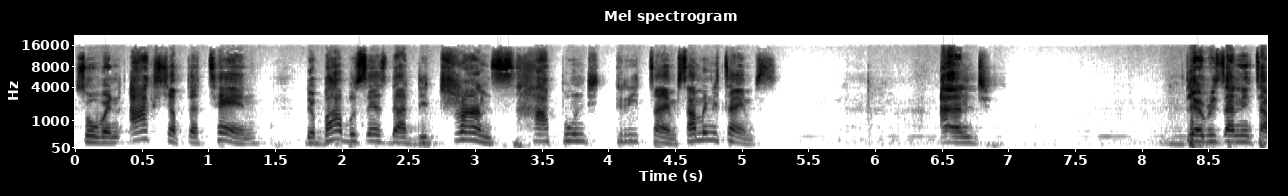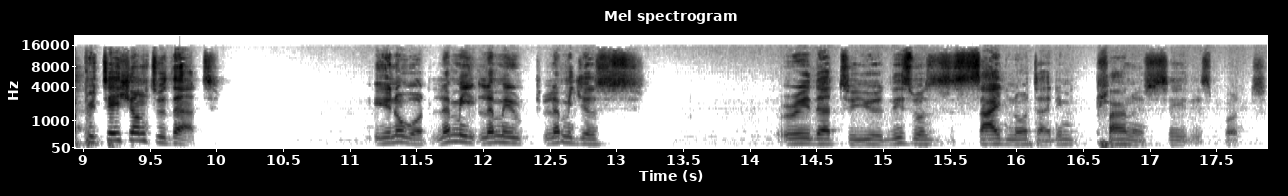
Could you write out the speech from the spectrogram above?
So when Acts chapter 10, the Bible says that the trance happened three times. How many times? And there is an interpretation to that. You know what? Let me let me let me just read that to you. This was a side note. I didn't plan to say this, but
